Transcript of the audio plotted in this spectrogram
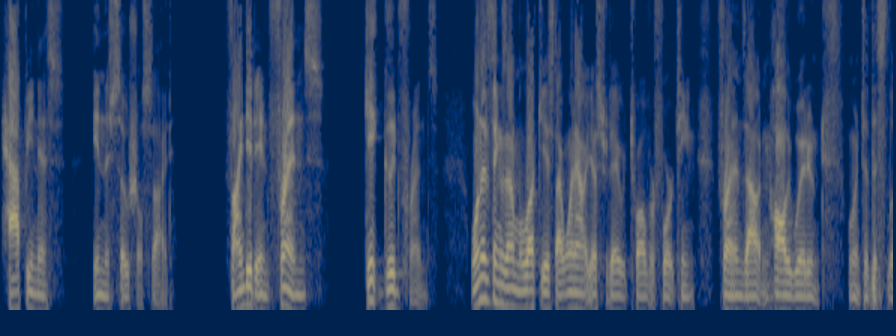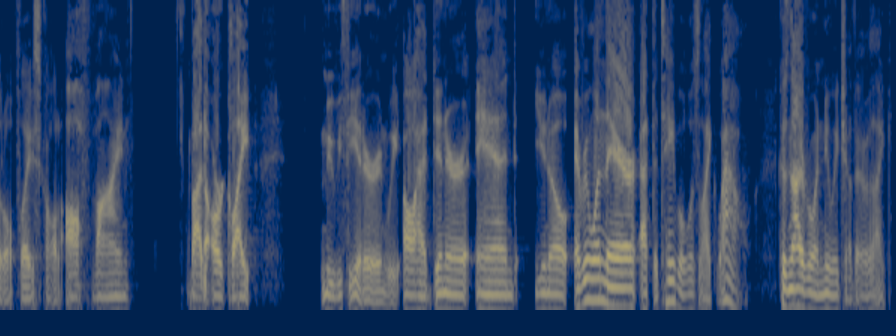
happiness in the social side. Find it in friends. Get good friends. One of the things I'm luckiest, I went out yesterday with 12 or 14 friends out in Hollywood and went to this little place called Off Vine by the Arclight movie theater and we all had dinner and you know everyone there at the table was like wow because not everyone knew each other. Like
